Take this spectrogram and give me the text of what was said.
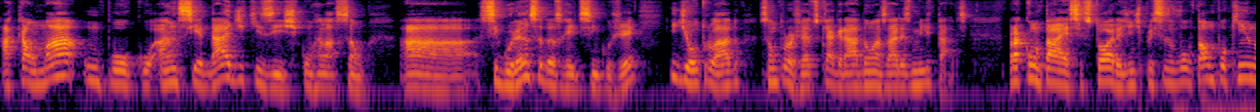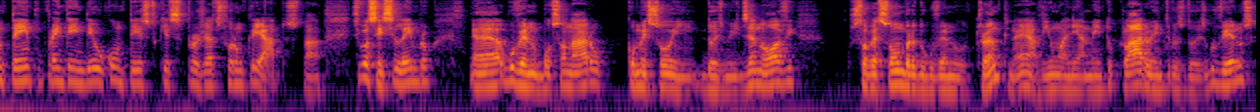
acalmar um pouco a ansiedade que existe com relação à segurança das redes 5G, e de outro lado, são projetos que agradam as áreas militares. Para contar essa história, a gente precisa voltar um pouquinho no tempo para entender o contexto que esses projetos foram criados. Tá? Se vocês se lembram, é, o governo Bolsonaro começou em 2019 sob a sombra do governo Trump, né? havia um alinhamento claro entre os dois governos,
